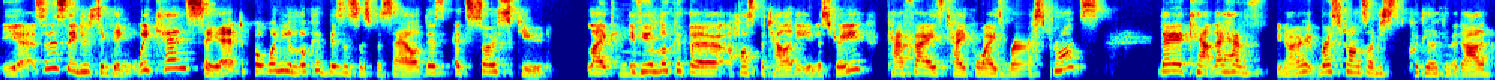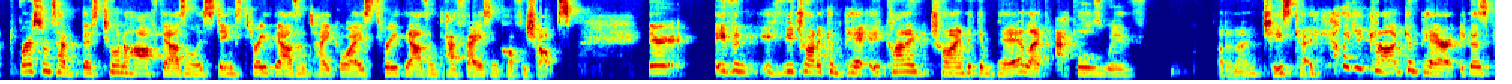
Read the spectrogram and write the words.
Yeah so that's the interesting thing. We can see it but when you look at businesses for sale there's it's so skewed. Like mm. if you look at the hospitality industry cafes takeaways restaurants they account they have you know restaurants i'm just quickly looking at the data. Restaurants have there's two and a half thousand listings 3000 takeaways 3000 cafes and coffee shops. They're even if you try to compare you're kind of trying to compare like apples with I don't know, cheesecake. you can't compare it because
